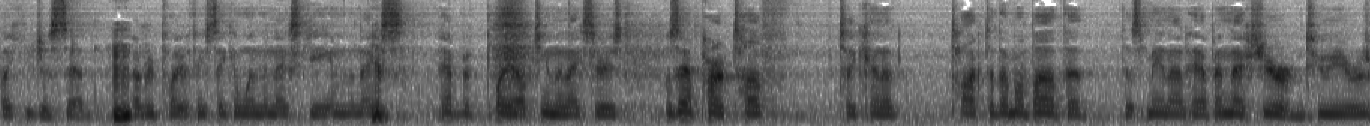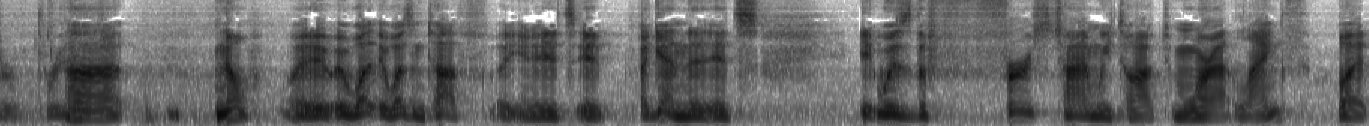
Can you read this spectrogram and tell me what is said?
like you just said, mm-hmm. every player thinks they can win the next game, the next yep. have a playoff team, the next series. Was that part tough to kind of talk to them about that this may not happen next year or in two years or three years? Uh, no, it, it, was, it wasn't tough. It's it again. It's it was the first time we talked more at length, but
